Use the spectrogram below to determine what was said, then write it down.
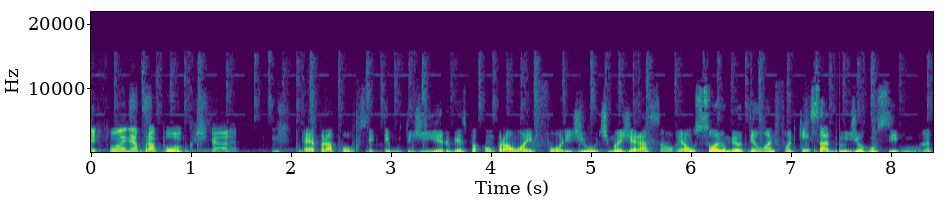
iPhone é pra poucos, cara é para poucos. Tem que ter muito dinheiro mesmo para comprar um iPhone de última geração. É um sonho meu ter um iPhone. Quem sabe um dia eu consigo, né?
